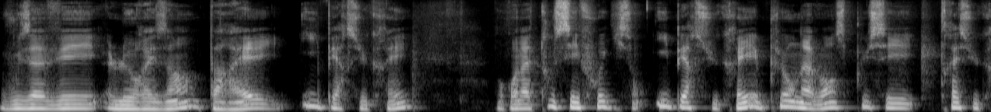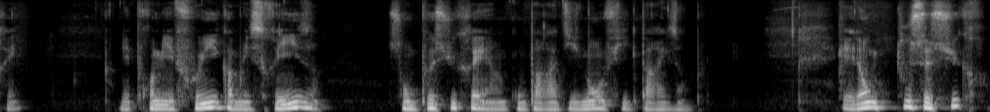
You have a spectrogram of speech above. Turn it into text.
Vous avez le raisin, pareil, hyper sucré. Donc on a tous ces fruits qui sont hyper sucrés, et plus on avance, plus c'est très sucré. Les premiers fruits, comme les cerises, sont peu sucrés, hein, comparativement aux figues par exemple. Et donc tout ce sucre,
